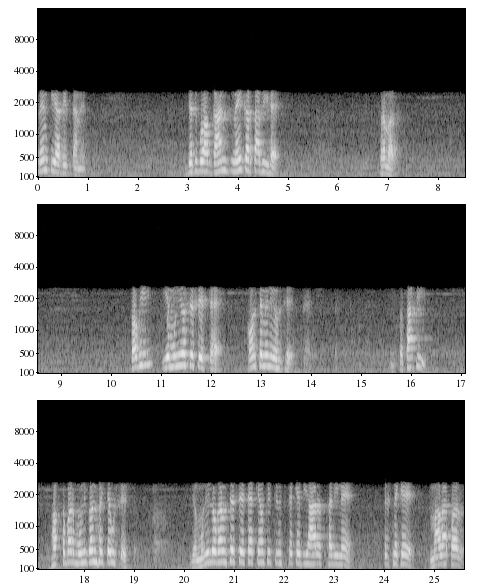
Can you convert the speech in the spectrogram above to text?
प्रेम की अधिकता में यदि वो गान नहीं करता भी है, भ्रमर। तो भी ये मुनियों से श्रेष्ठ है। कौन से मुनियों से? तथापि भक्तवर मुनिगण होते श्रेष्ठ। जो मुनि लोग हैं उनसे श्रेष्ठ है क्योंकि कृष्ण के बिहार स्थली में, कृष्ण के माला पर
